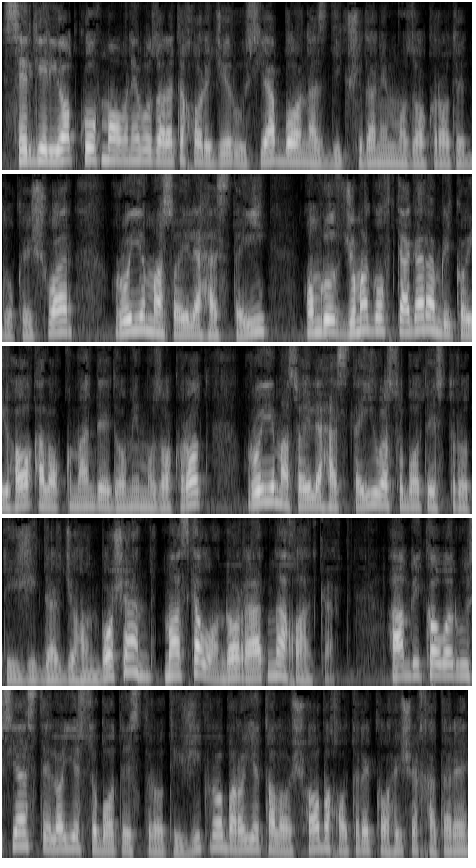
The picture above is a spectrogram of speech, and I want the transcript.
سرگی ریابکوف معاون وزارت خارجه روسیه با نزدیک شدن مذاکرات دو کشور روی مسائل هسته‌ای امروز جمعه گفت که اگر امریکایی ها علاقمند ادامه مذاکرات روی مسائل هسته‌ای و ثبات استراتژیک در جهان باشند مسکو آن را رد نخواهد کرد امریکا و روسیه اصطلاح ثبات استراتژیک را برای تلاش ها به خاطر کاهش خطر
